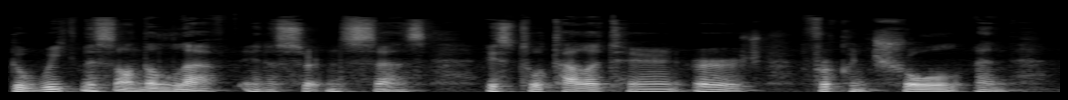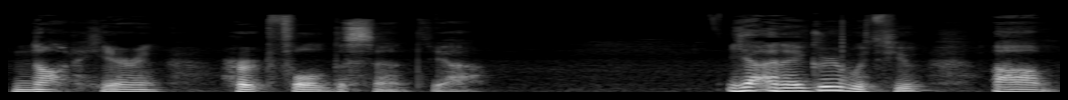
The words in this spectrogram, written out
The weakness on the left, in a certain sense, is totalitarian urge for control and not hearing hurtful dissent. Yeah. Yeah, and I agree with you. Um,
